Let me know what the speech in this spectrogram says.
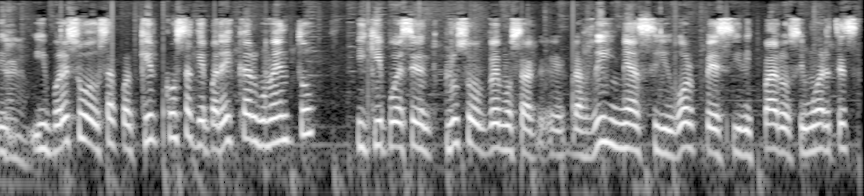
Claro. Y, y, por eso voy a usar cualquier cosa que parezca argumento y que puede ser, incluso vemos a, eh, las riñas y golpes y disparos y muertes,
